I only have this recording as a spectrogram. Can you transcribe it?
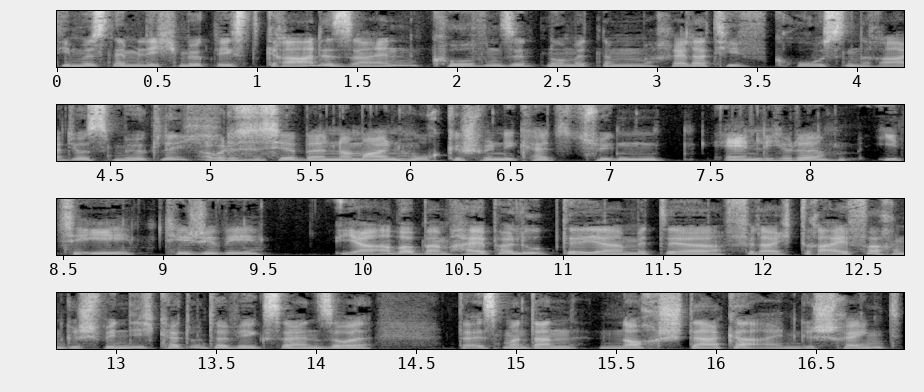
Die müssen nämlich möglichst gerade sein. Kurven sind nur mit einem relativ großen Radius möglich. Aber das ist ja bei normalen Hochgeschwindigkeitszügen ähnlich, oder? ICE, TGW? Ja, aber beim Hyperloop, der ja mit der vielleicht dreifachen Geschwindigkeit unterwegs sein soll, da ist man dann noch stärker eingeschränkt.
